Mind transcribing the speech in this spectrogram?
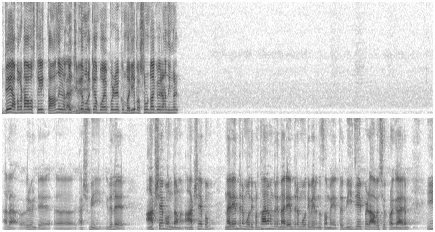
ഇതേ അപകടാവസ്ഥയിൽ താന്നു കിടന്ന് ചില്ല മുറിക്കാൻ പോയപ്പോഴേക്കും വലിയ പ്രശ്നം ഉണ്ടാക്കിയവരാണ് നിങ്ങൾ. അല്ല ഒരു മിനിറ്റ് അശ്മി അഷ്മി ഇതിൽ ആക്ഷേപം എന്താണ് ആക്ഷേപം നരേന്ദ്രമോദി പ്രധാനമന്ത്രി നരേന്ദ്രമോദി വരുന്ന സമയത്ത് ബി ജെ പിയുടെ ആവശ്യപ്രകാരം ഈ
